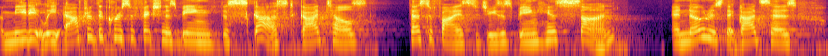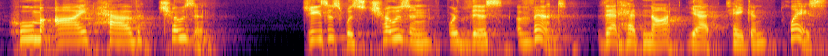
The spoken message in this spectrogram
Immediately after the crucifixion is being discussed, God tells, testifies to Jesus being his son. And notice that God says, whom I have chosen. Jesus was chosen for this event that had not yet taken place.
